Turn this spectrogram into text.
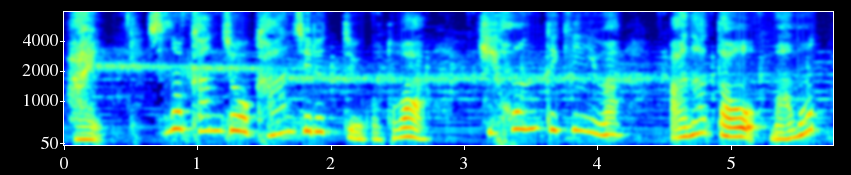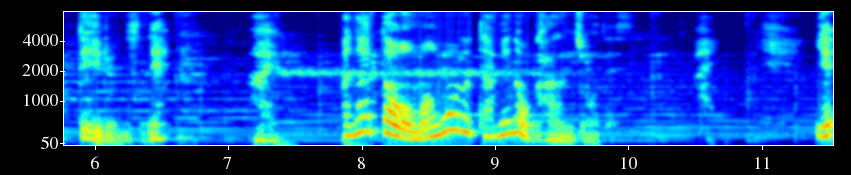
はい。その感情を感じるっていうことは、基本的にはあなたを守っているんですね。はい。あなたを守るための感情です。はい。いや、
